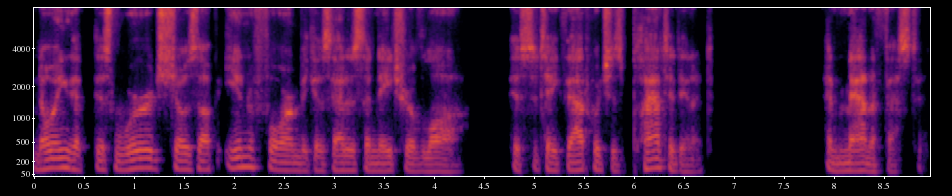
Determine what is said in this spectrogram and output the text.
knowing that this word shows up in form because that is the nature of law, is to take that which is planted in it and manifest it.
